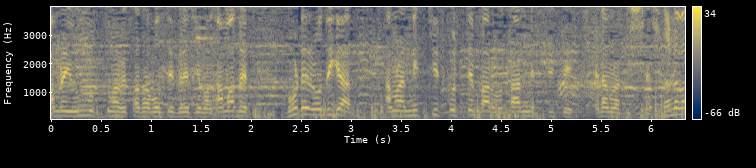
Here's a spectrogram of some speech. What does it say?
আমরা এই উন্মুক্তভাবে কথা বলতে পেরেছি এবং আমাদের ভোটের অধিকার আমরা নিশ্চিত করতে পারব তার নেতৃত্বে, এটা আমরা বিশ্বাস ধন্যবাদ।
